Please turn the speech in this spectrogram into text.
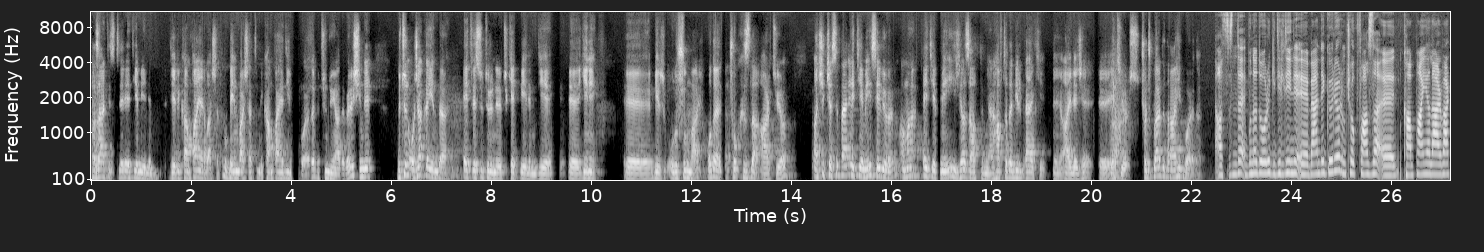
pazartesileri et yemeyelim diye bir kampanya başlattım. Bu benim başlattığım bir kampanya değil bu arada. Bütün dünyada böyle. Şimdi bütün Ocak ayında et ve süt ürünleri tüketmeyelim diye e, yeni e, bir oluşum var. O da çok hızlı artıyor. Açıkçası ben et yemeyi seviyorum ama et yemeyi iyice azalttım. Yani haftada bir belki e, ailece e, et yiyoruz. Çocuklar da dahil bu arada aslında buna doğru gidildiğini e, ben de görüyorum. Çok fazla e, kampanyalar var.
